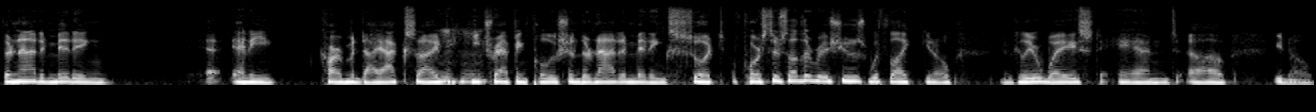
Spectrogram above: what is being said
They're not emitting any carbon dioxide, heat trapping pollution. They're not emitting soot. Of course, there's other issues with like you know nuclear waste and uh, you know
